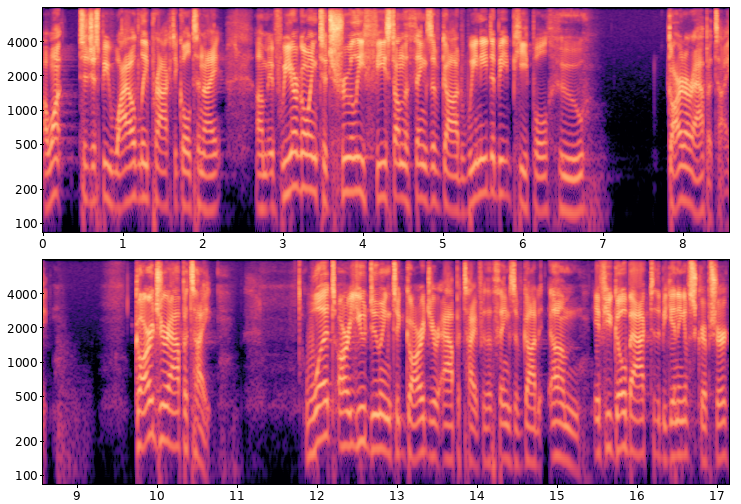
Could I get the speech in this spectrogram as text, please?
I want to just be wildly practical tonight. Um, if we are going to truly feast on the things of God, we need to be people who guard our appetite. Guard your appetite. What are you doing to guard your appetite for the things of God? Um, if you go back to the beginning of Scripture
